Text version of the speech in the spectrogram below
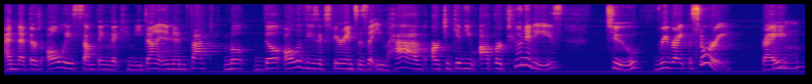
and that there's always something that can be done. And in fact, mo- the, all of these experiences that you have are to give you opportunities to rewrite the story, right? Mm-hmm.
